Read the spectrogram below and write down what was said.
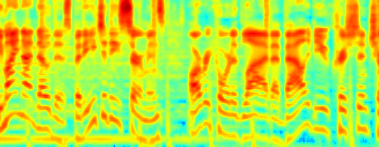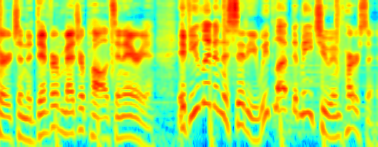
You might not know this, but each of these sermons are recorded live at Valley View Christian Church in the Denver metropolitan area. If you live in the city, we'd love to meet you in person.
